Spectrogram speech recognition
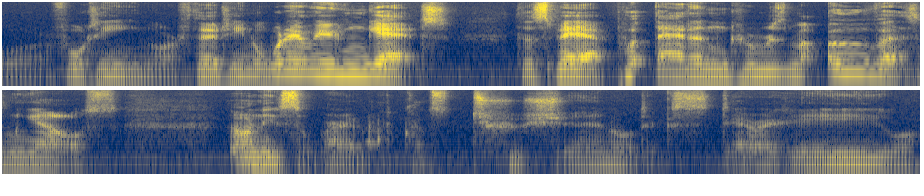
or 14 or 13 or whatever you can get to spare. Put that in charisma over something else. No one needs to worry about constitution or dexterity or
